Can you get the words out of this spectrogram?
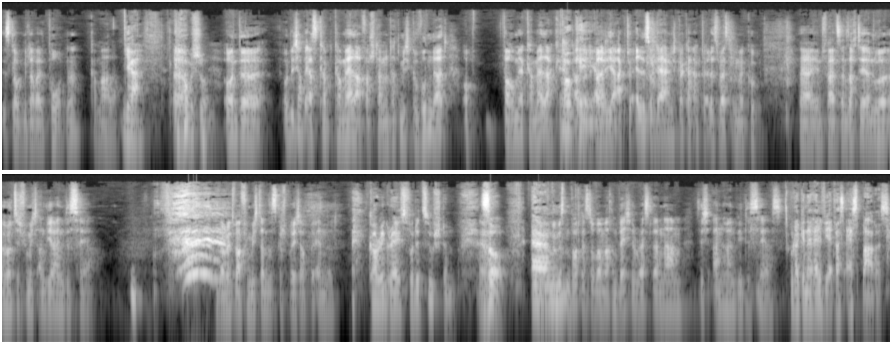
ist, glaube ich, mittlerweile tot, ne? Kamala. ja, Ähm, glaube schon. Und äh, Und ich habe erst Carmella verstanden und hatte mich gewundert, ob warum er Carmella kennt, Okay, also ja. weil die ja aktuell ist und er eigentlich gar kein aktuelles Wrestling mehr guckt. Naja, jedenfalls, dann sagte er nur, hört sich für mich an wie ein Dessert. und damit war für mich dann das Gespräch auch beendet. Corey Graves würde zustimmen. So, ähm, Wir müssen einen Podcast darüber machen, welche Wrestlernamen sich anhören wie Desserts. oder generell wie etwas Essbares.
